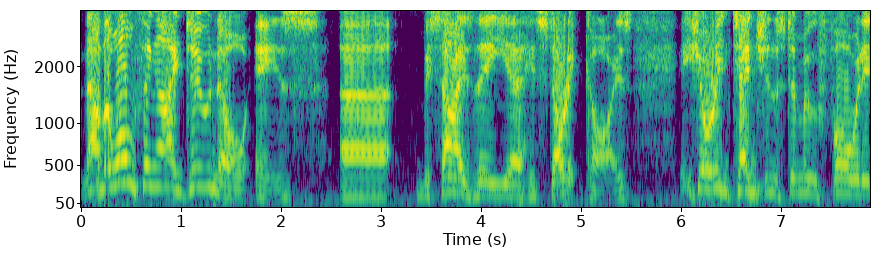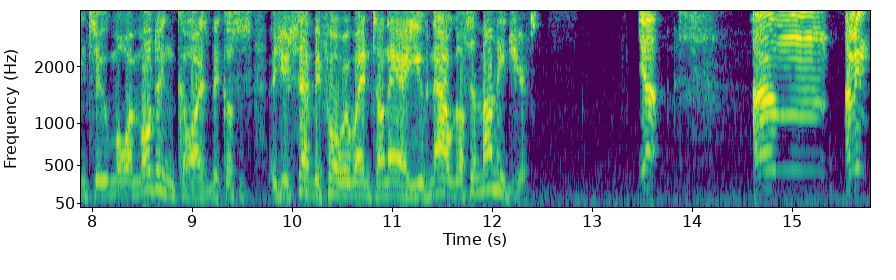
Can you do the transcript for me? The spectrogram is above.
Now, the one thing I do know is, uh, besides the uh, historic cars, it's your intentions to move forward into more modern cars because, as you said before we went on air, you've now got a manager. Um, I mean,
